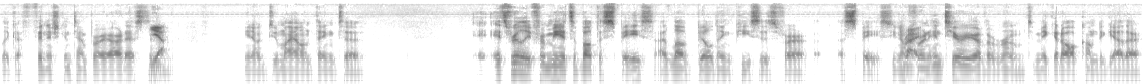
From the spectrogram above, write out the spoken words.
like a Finnish contemporary artist. And, Yeah. You know, do my own thing to. It's really for me. It's about the space. I love building pieces for a space. You know, Right. for an interior of a room to make it all come together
